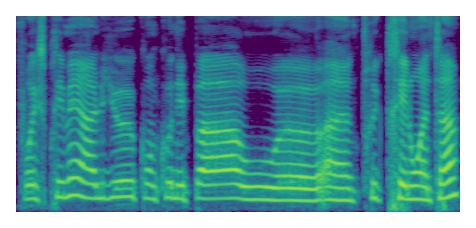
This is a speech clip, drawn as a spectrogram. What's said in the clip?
pour exprimer un lieu qu'on ne connaît pas ou un truc très lointain.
